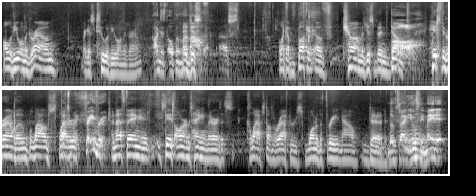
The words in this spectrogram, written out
All of you on the ground, I guess two of you on the ground. I just opened my It just, mouth. uh, like a bucket of chum has just been dumped, hits the ground with a loud splatter. That's my favorite. And that thing, you see its arms hanging there as it's collapsed on the rafters. One of the three now dead. Looks like Yuffie mm-hmm. made it.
